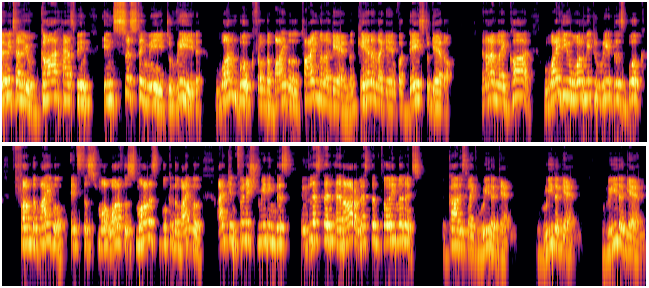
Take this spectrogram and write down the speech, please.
Let me tell you, God has been insisting me to read one book from the Bible time and again, again and again for days together. And I'm like, God, why do you want me to read this book from the Bible? It's the small, one of the smallest book in the Bible. I can finish reading this in less than an hour, less than 30 minutes. God is like, read again, read again, read again.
